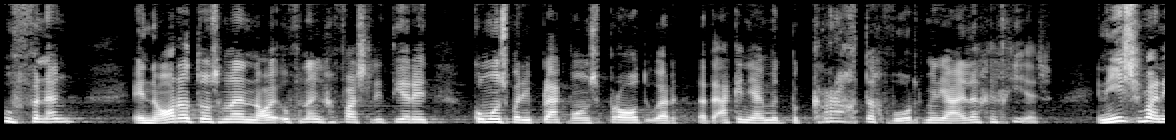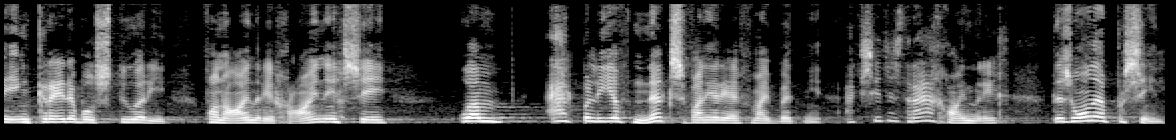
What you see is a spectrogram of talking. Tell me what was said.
oefening. En nadat ons hulle in daai oefening gefasiliteer het, kom ons by die plek waar ons praat oor dat ek en jy moet bekragtig word met die Heilige Gees. En hier is vir my 'n incredible storie van Heinrich. Heinrich sê: "Oom, ek beleef niks wanneer jy vir my bid nie." Ek sê: "Dis reg, Heinrich. Dis 100%."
